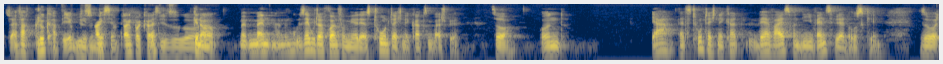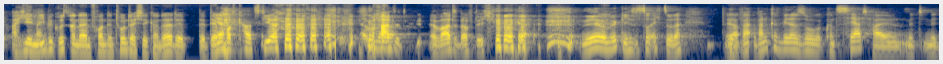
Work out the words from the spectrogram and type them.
so einfach Glück habe irgendwie Diese so ein bisschen. Dank Dankbarkeit, Weißt diese so. Genau. Ja. Mein, mein, ein sehr guter Freund von mir, der ist Tontechniker zum Beispiel. So, und ja, als Tontechniker, wer weiß, wann die Events wieder losgehen. So, Ah, hier, ich mein- liebe Grüße an deinen Freund, den Tontechniker, ne? der, der, der Ja. Podcast hier. er, wartet, er wartet auf dich. nee, aber wirklich, es ist doch echt so, oder? Ja. Wann können wieder so Konzerthallen mit, mit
